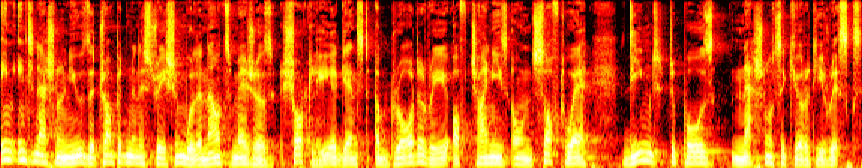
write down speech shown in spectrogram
In international news, the Trump administration will announce measures shortly against a broad array of Chinese owned software deemed to pose national security risks.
